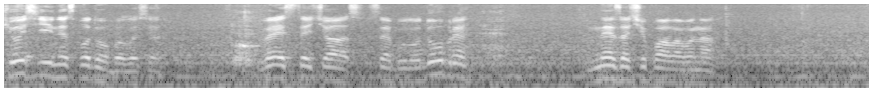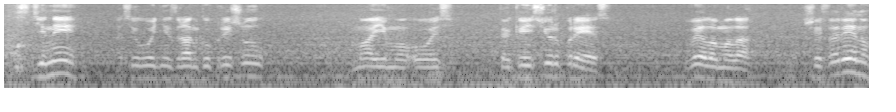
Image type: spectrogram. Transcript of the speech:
Щось їй не сподобалося. Весь цей час все було добре. Не зачіпала вона стіни, а сьогодні зранку прийшов. Маємо ось такий сюрприз. Виламала шиферину.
